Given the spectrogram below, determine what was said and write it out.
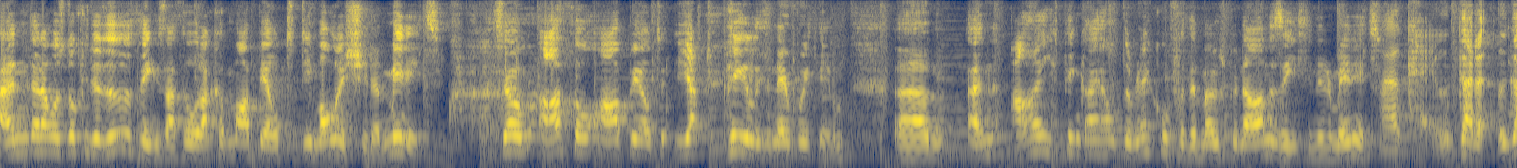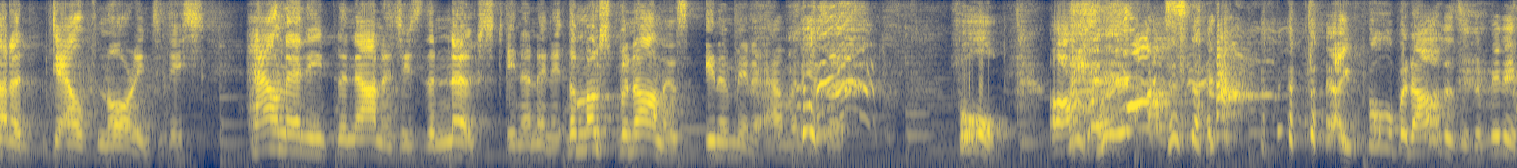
And then I was looking at other things I thought I could, might be able to demolish in a minute. So I thought I'd be able to, you have to peel it and everything. Um, and I think I held the record for the most bananas eaten in a minute. Okay, we've got to we've got to delve more into this. How many bananas is the most in a minute? The most bananas in a minute. How many is it? Four. what? I four bananas in a minute.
